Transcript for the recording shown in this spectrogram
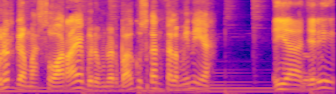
Bener gak Mas suaranya benar-benar bagus kan film ini ya? iya jadi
